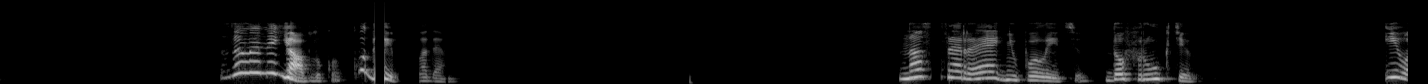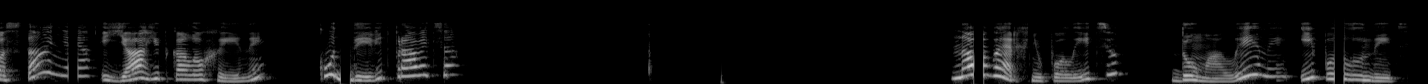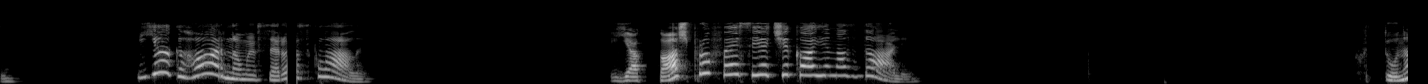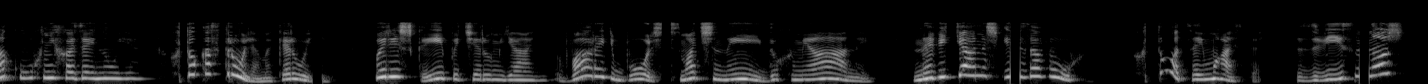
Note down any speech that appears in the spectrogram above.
Зелене яблуко куди покладемо? На середню полицю до фруктів. І остання ягідка лохини куди відправиться? На верхню полицю до малини і полуниці. Як гарно ми все розклали! Яка ж професія чекає нас далі? Хто на кухні хазяйнує, хто каструлями керує, пиріжки пече рум'яні, варить борщ смачний, духмяний, не відтягнеш і за вуха. Хто цей майстер? Звісно ж,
